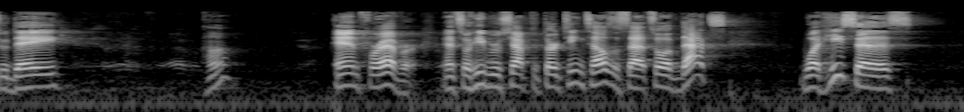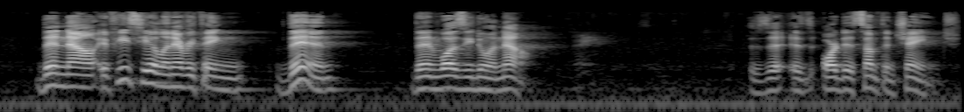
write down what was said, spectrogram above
today, huh? And forever. And so Hebrews chapter 13 tells us that. So if that's what he says, then now, if he's healing everything then, then what is he doing now? Is it, is, or did something change?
